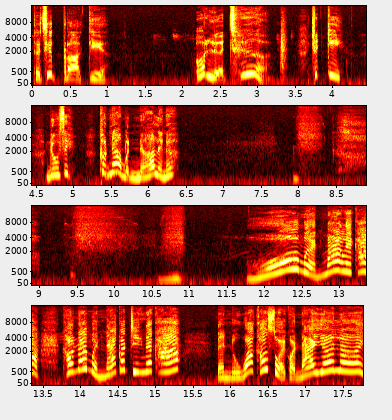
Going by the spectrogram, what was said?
เธอชื่อปราเกียร์โอ้เหลือเชื่อ ชุดกี ดูสิ เขาหน้าเหมือนน้าเลยนะ โอ้ เหมือนมากเลยค่ะ เขาหน้าเหมือนน้าก็จริงนะคะ แต่หนูว่าเขาสวยกว่าน้าเยอะเลย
